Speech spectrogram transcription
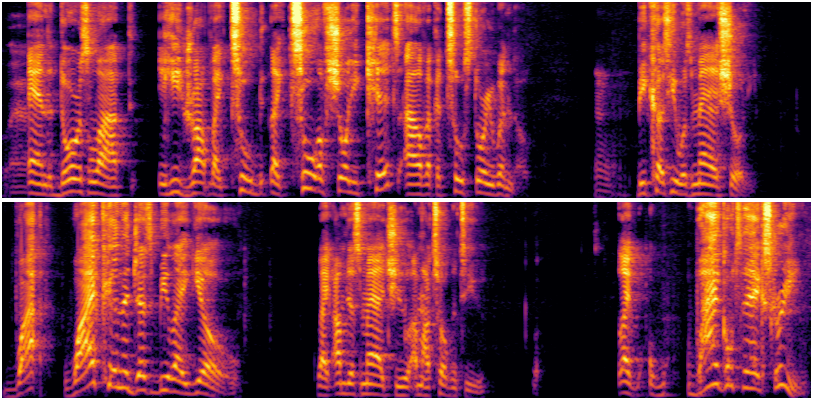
Wow. and the door was locked, and he dropped like two like two of Shorty kids out of like a two story window mm. because he was mad at Shorty. Why why couldn't it just be like, yo, like I'm just mad at you, I'm not talking to you. Like, why go to that extreme?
